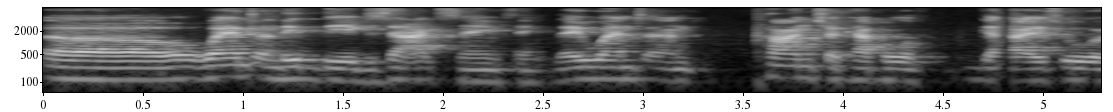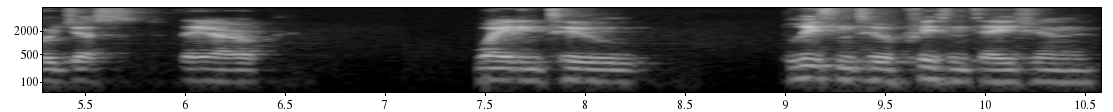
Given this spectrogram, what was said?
uh, went and did the exact same thing. They went and punched a couple of guys who were just there waiting to listen to a presentation.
